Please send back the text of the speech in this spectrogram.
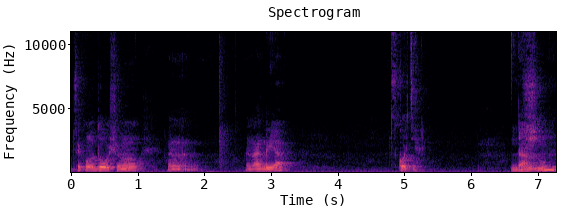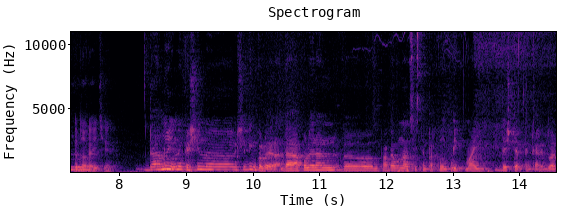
secolul 21, în, în Anglia, Scoția. Dar Și nu, cred că nu- doar aici e. Da, nu e, nu, că și, în, uh, și dincolo era. Dar acolo era, în, uh, avea un alt sistem, parcă un pic mai deștept, în care doar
